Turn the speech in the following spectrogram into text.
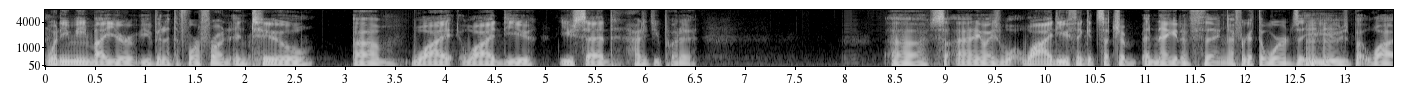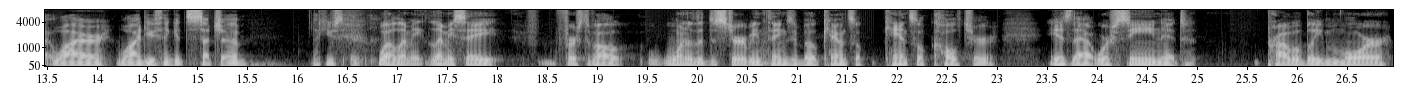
what do you mean by you're you've been at the forefront? And two, um, why why do you you said how did you put it? Uh, so anyways, wh- why do you think it's such a, a negative thing? I forget the words that you Mhm. use, but why why are why do you think it's such a like you? Well, let me let me say first of all, one of the disturbing things about cancel cancel culture is that we're seeing it probably more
